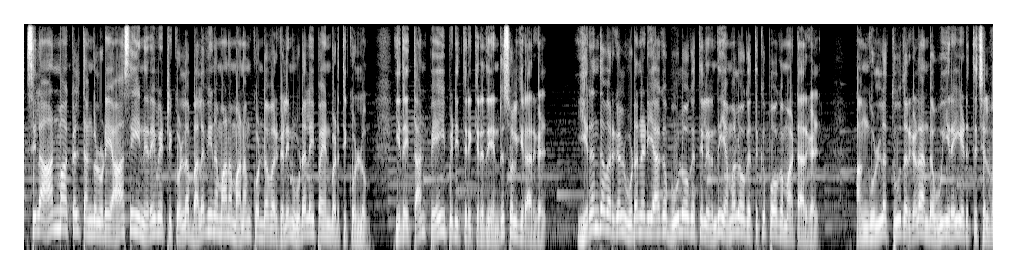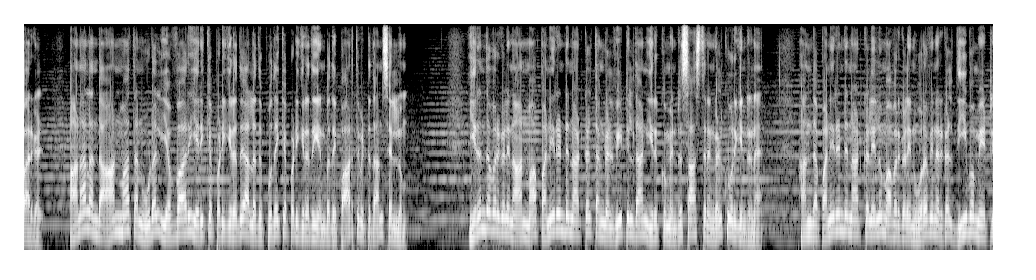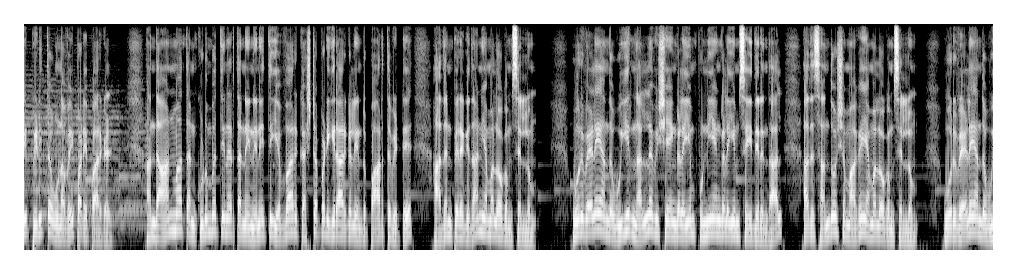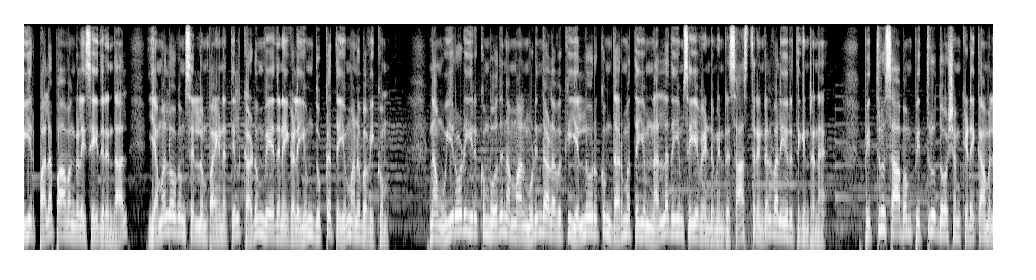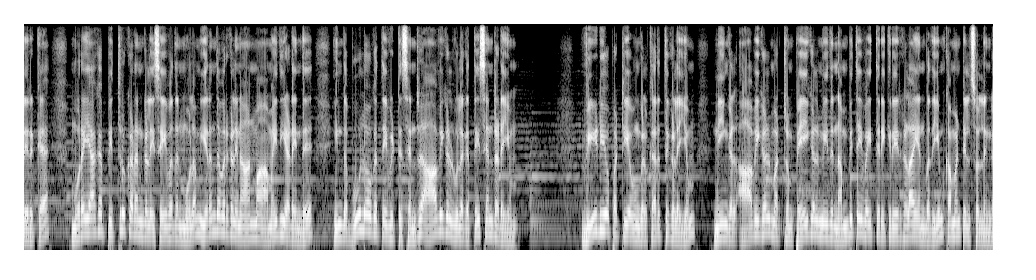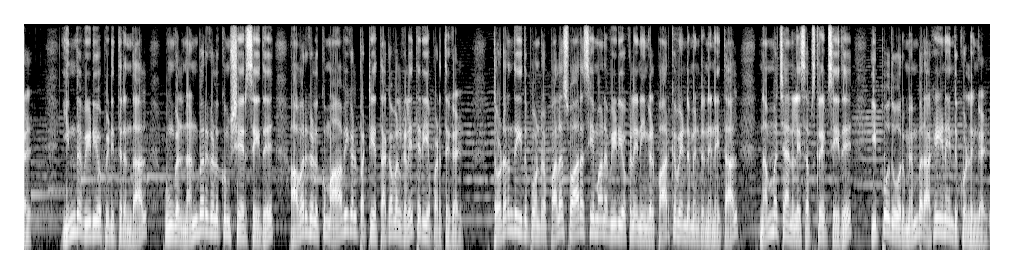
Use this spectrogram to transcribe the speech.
சில ஆன்மாக்கள் தங்களுடைய ஆசையை நிறைவேற்றிக் கொள்ள பலவீனமான மனம் கொண்டவர்களின் உடலை பயன்படுத்திக் கொள்ளும். இதைத்தான் பேய் பிடித்திருக்கிறது என்று சொல்கிறார்கள். இறந்தவர்கள் உடனடியாக பூலோகத்திலிருந்து யமலோகத்துக்கு போக மாட்டார்கள். அங்குள்ள தூதர்கள் அந்த உயிரை எடுத்துச் செல்வார்கள். ஆனால் அந்த ஆன்மா தன் உடல் எவ்வாறு எரிக்கப்படுகிறது அல்லது புதைக்கப்படுகிறது என்பதை பார்த்துவிட்டுதான் செல்லும். இறந்தவர்களின் ஆன்மா பனிரெண்டு நாட்கள் தங்கள் வீட்டில்தான் இருக்கும் என்று சாஸ்திரங்கள் கூறுகின்றன. அந்த பனிரெண்டு நாட்களிலும் அவர்களின் உறவினர்கள் தீபம் ஏற்றி பிடித்த உணவை படைப்பார்கள். அந்த ஆன்மா தன் குடும்பத்தினர் தன்னை நினைத்து எவ்வாறு கஷ்டப்படுகிறார்கள் என்று பார்த்துவிட்டு அதன் பிறகுதான் யமலோகம் செல்லும். ஒருவேளை அந்த உயிர் நல்ல விஷயங்களையும் புண்ணியங்களையும் செய்திருந்தால் அது சந்தோஷமாக யமலோகம் செல்லும். ஒருவேளை அந்த உயிர் பல பாவங்களை செய்திருந்தால் யமலோகம் செல்லும் பயணத்தில் கடும் வேதனைகளையும் துக்கத்தையும் அனுபவிக்கும். நாம் உயிரோடு இருக்கும்போது நம்மால் முடிந்த அளவுக்கு எல்லோருக்கும் தர்மத்தையும் நல்லதையும் செய்ய வேண்டும் என்று சாஸ்திரங்கள் வலியுறுத்துகின்றன. பித்ரு சாபம் பித்ரு தோஷம் கிடைக்காமல் இருக்க முறையாக பித்ரு கடன்களை செய்வதன் மூலம் இறந்தவர்களின் ஆன்மா அமைதியடைந்து இந்த பூலோகத்தை விட்டு சென்று ஆவிகள் உலகத்தை சென்றடையும். வீடியோ பற்றிய உங்கள் கருத்துகளையும் நீங்கள் ஆவிகள் மற்றும் பேய்கள் மீது நம்பிக்கை வைத்திருக்கிறீர்களா என்பதையும் கமெண்டில் சொல்லுங்கள். இந்த வீடியோ பிடித்திருந்தால் உங்கள் நண்பர்களுக்கும் ஷேர் செய்து அவர்களுக்கும் ஆவிகள் பற்றிய தகவல்களை தெரியப்படுத்துங்கள். தொடர்ந்து இது போன்ற பல சுவாரஸ்யமான வீடியோக்களை நீங்கள் பார்க்க வேண்டும் என்று நினைத்தால் நம்ம சேனலை சப்ஸ்கிரைப் செய்து இப்போது ஒரு மெம்பராக இணைந்து கொள்ளுங்கள்.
